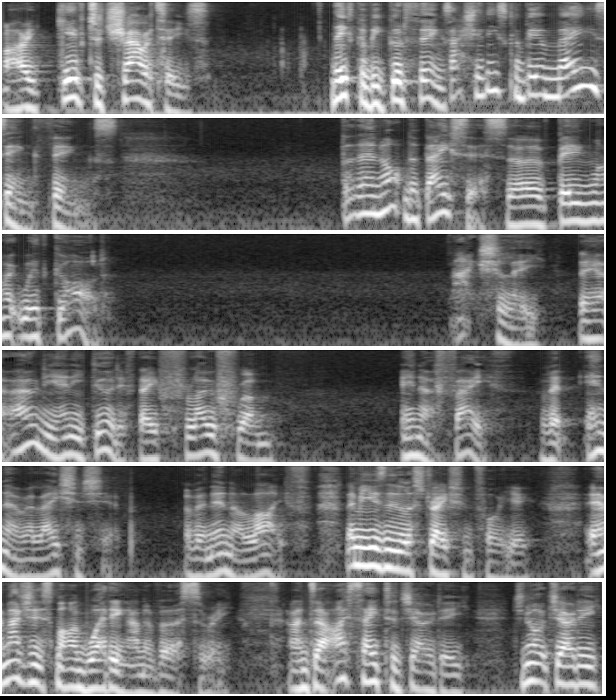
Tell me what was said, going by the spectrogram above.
I give to charities. These can be good things. Actually, these can be amazing things. But they're not the basis of being right with God. Actually, they are only any good if they flow from inner faith, of an inner relationship, of an inner life. Let me use an illustration for you. Imagine it's my wedding anniversary, and uh, I say to Jody, Do you know what, Jody?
